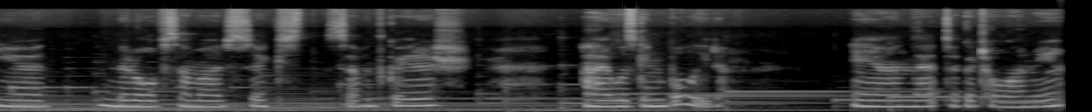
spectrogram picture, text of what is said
near middle of summer, sixth, seventh gradish. I was getting bullied, and that took a toll on me.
